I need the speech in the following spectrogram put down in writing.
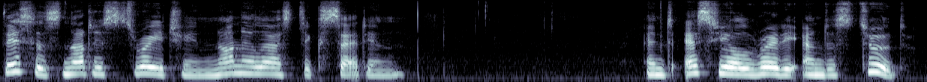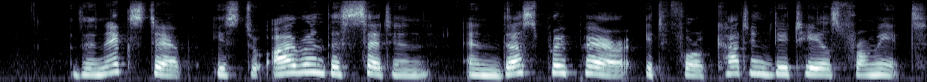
This is not a stretchy, non-elastic satin. And as you already understood, the next step is to iron the satin and thus prepare it for cutting details from it.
